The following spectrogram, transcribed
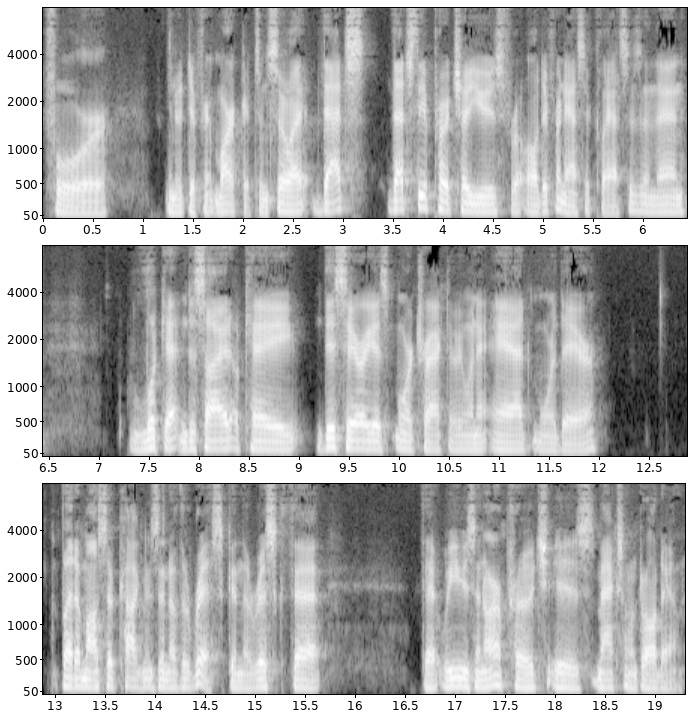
for, you know, different markets. And so I, that's, that's the approach I use for all different asset classes. And then look at and decide, okay, this area is more attractive. I want to add more there. But I'm also cognizant of the risk and the risk that, that we use in our approach is maximum drawdown.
